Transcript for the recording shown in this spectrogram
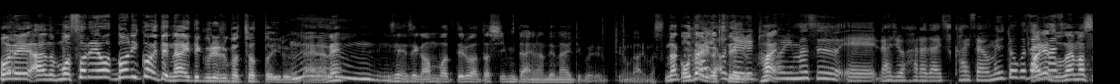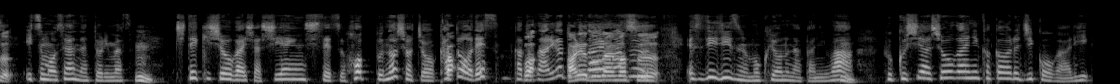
ほんで、あの、もうそれを乗り越えて泣いてくれる子ちょっといるみたいなねうん。先生頑張ってる私みたいなんで泣いてくれるっていうのがあります。なんかお便りが来ている。はい、お便り来ております。えー、ラジオハラダイス開催おめでとうございます。ありがとうございます。いつもお世話になっております。うん知的障害者支援施設ホップの所長、加藤です。加藤さん、わありがとうございます。ありがとうございま SDGs の目標の中には、うん福祉や障害に関わる事項があり、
